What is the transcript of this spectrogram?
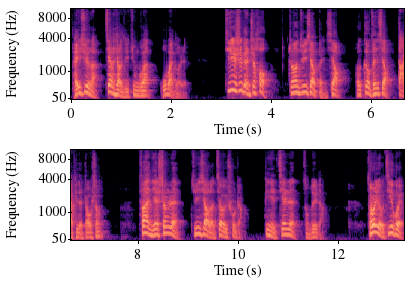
培训了将校级军官五百多人。七七事变之后，中央军校本校和各分校大批的招生，范汉杰升任军校的教育处长，并且兼任总队长，从而有机会。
